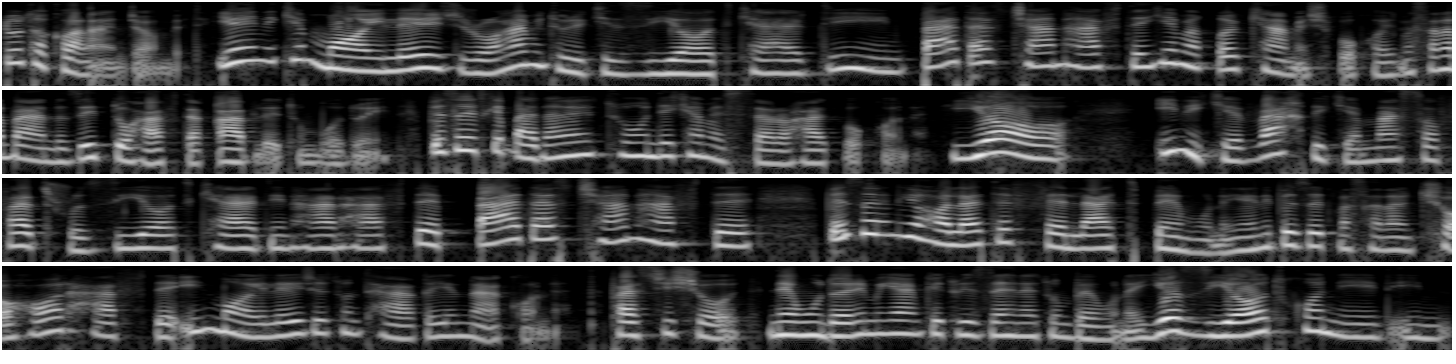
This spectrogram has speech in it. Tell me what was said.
دو تا کار انجام بدید یا اینی که مایلیج رو همینطوری که زیاد کردین بعد از چند هفته یه مقدار کمش بکنید مثلا به اندازه دو هفته قبلتون بدوین. بذارید که بدنتون یکم استراحت بکنه. یا اینی که وقتی که مسافت رو زیاد کردین هر هفته بعد از چند هفته بذارین یه حالت فلت بمونه. یعنی بذارید مثلا چهار هفته این مایلیجتون تغییر نکنه. پس چی شد؟ نموداری میگم که توی ذهنتون بمونه. یا زیاد کنید این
